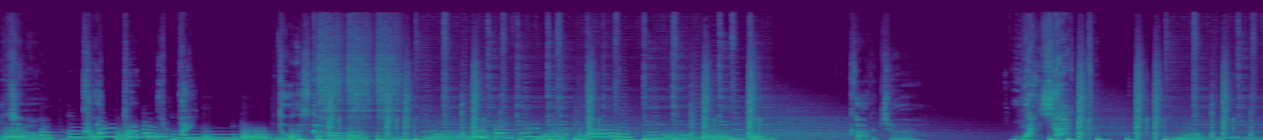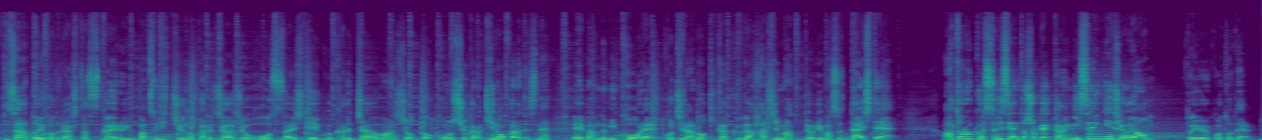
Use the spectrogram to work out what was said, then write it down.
カルチャーをぐいっと一杯どうですか？カルチャーワンショットさあということで明日使える一発必中のカルチャー情報をお伝えしていくカルチャーワンショット。今週から昨日からですね、えー番組恒例こちらの企画が始まっております。題してアトロク推薦図書月間2024ということで、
